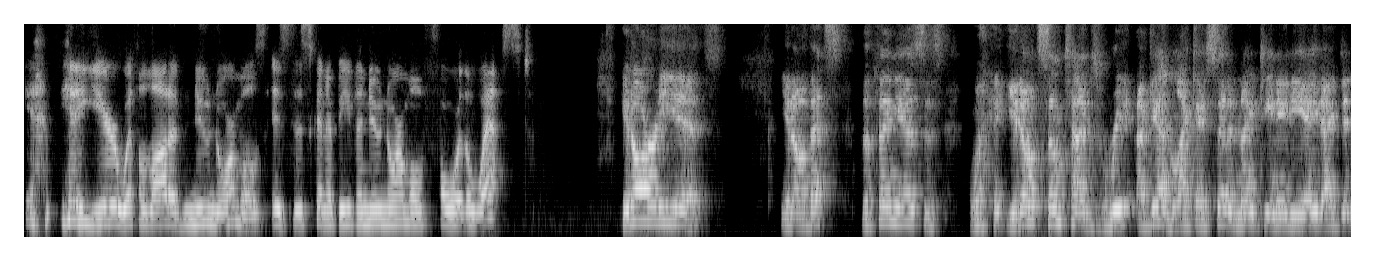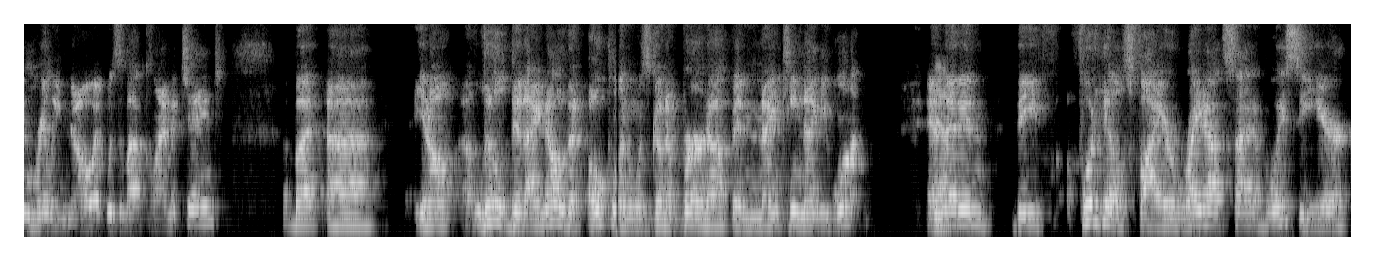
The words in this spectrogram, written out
In a year with a lot of new normals, is this going to be the new normal for the West? It already is. You know, that's the thing is, is you don't sometimes re again, like I said in 1988, I didn't really know it was about climate change, but uh, you know, little did I know that Oakland was going to burn up in 1991, and yeah. that in the foothills fire right outside of Boise here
